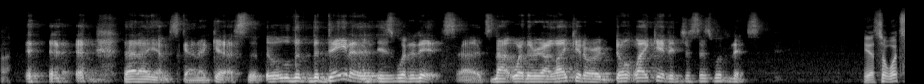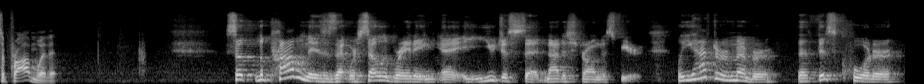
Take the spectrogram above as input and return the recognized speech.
that I am, Scott. I guess the, the, the data is what it is. Uh, it's not whether I like it or don't like it. It just is what it is. Yeah. So what's the problem with it? So the problem is, is that we're celebrating. Uh, you just said not as strong as feared. Well, you have to remember that this quarter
